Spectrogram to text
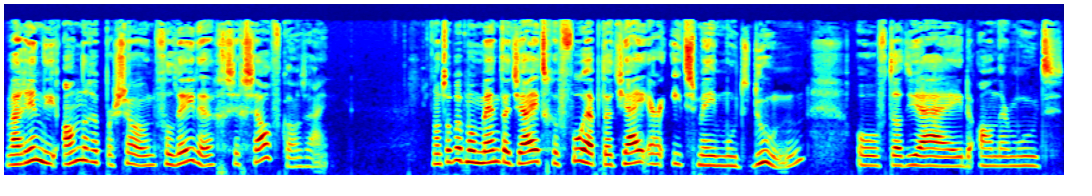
waarin die andere persoon volledig zichzelf kan zijn? Want op het moment dat jij het gevoel hebt dat jij er iets mee moet doen, of dat jij de ander moet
